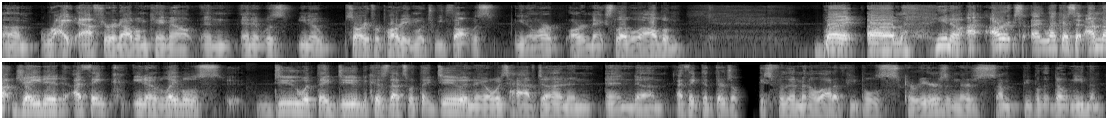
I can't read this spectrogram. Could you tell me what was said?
um, right after an album came out, and and it was you know, sorry for partying, which we thought was you know our our next level album but um, you know, I, our like I said, I'm not jaded. I think you know labels do what they do because that's what they do, and they always have done. And and um, I think that there's a place for them in a lot of people's careers, and there's some people that don't need them.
